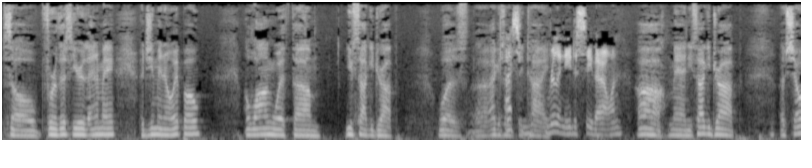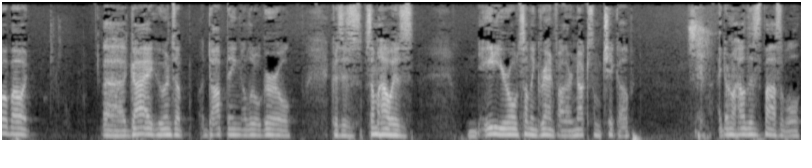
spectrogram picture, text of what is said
So, for this year's anime, Hajime no Ippo, along with um, Usagi Drop, was, uh, I guess I I'd say tie. really need to see that one. Oh man, Usagi Drop, a show about a guy who ends up adopting a little girl because his somehow his eighty year old something grandfather knocked some chick up. I don't know how this is possible,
